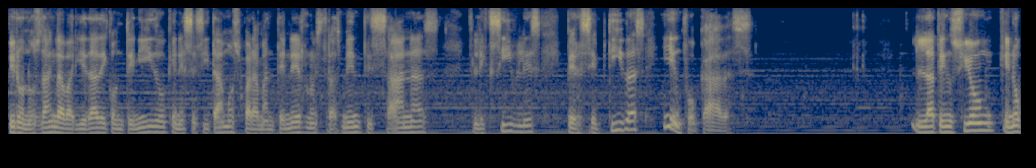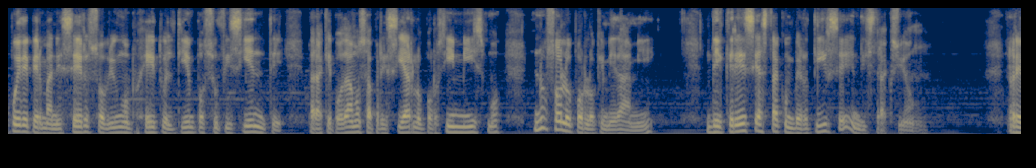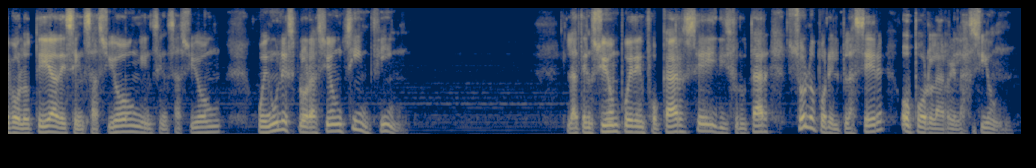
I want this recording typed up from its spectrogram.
pero nos dan la variedad de contenido que necesitamos para mantener nuestras mentes sanas, flexibles, perceptivas y enfocadas. La atención que no puede permanecer sobre un objeto el tiempo suficiente para que podamos apreciarlo por sí mismo, no solo por lo que me da a mí, decrece hasta convertirse en distracción. Revolotea de sensación en sensación o en una exploración sin fin. La atención puede enfocarse y disfrutar solo por el placer o por la relación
